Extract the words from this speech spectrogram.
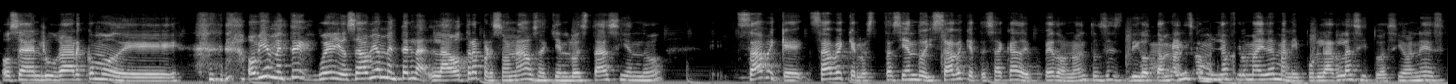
O sea, en lugar como de, obviamente, güey, o sea, obviamente la, la otra persona, o sea, quien lo está haciendo, sabe que, sabe que lo está haciendo y sabe que te saca de pedo, ¿no? Entonces, digo, también es como una forma ahí de manipular las situaciones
